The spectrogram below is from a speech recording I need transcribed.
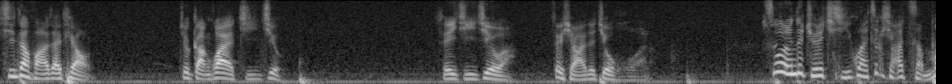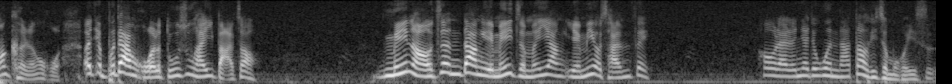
心脏反而在跳，就赶快急救。谁急救啊？这个小孩子救活了。所有人都觉得奇怪，这个小孩怎么可能活？而且不但活了，读书还一把照，没脑震荡，也没怎么样，也没有残废。后来人家就问他到底怎么回事，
